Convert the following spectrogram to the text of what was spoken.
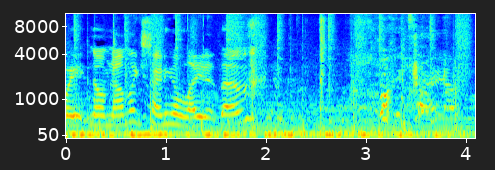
wait, no, now I'm like shining a light at them. Oh it's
